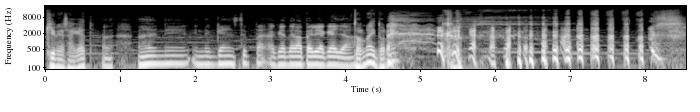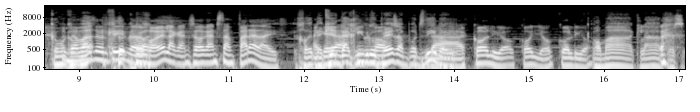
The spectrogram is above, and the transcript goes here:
Quin és aquest? I need in the gangsta pa- aquest de la pel·li aquella. Torna i torna. com, no m'ha sortit, com- però com- joder, la cançó Gangsta Paradise. Joder, de, qui, de quin grup és, em pots dir? De perquè- Colio, Colio, Colio. Home, clar, doncs,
